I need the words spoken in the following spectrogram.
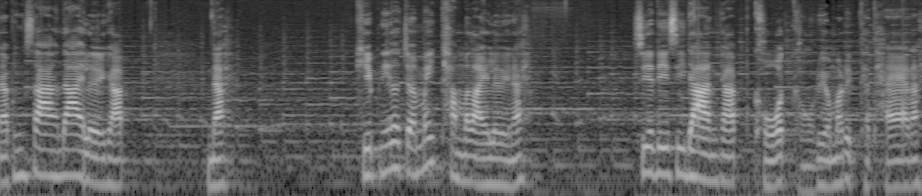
นะเพิ่งสร้างได้เลยครับนะคลิปนี้เราจะไม่ทำอะไรเลยนะซีดีซีดานครับโค้ดของเรอัลมาดริดแท้ๆนะ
